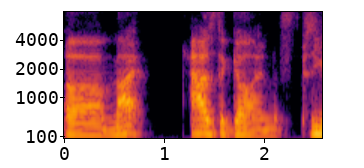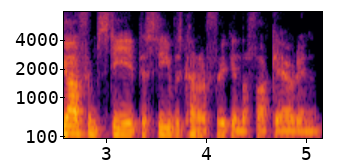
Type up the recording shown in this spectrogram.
Um, Matt has the gun because he got it from Steve because Steve was kind of freaking the fuck out and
